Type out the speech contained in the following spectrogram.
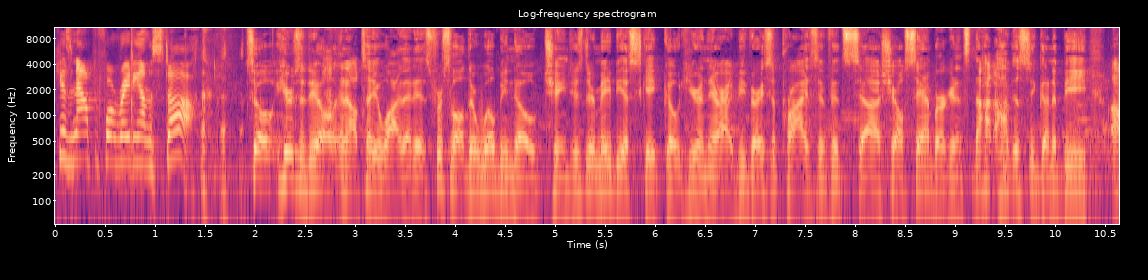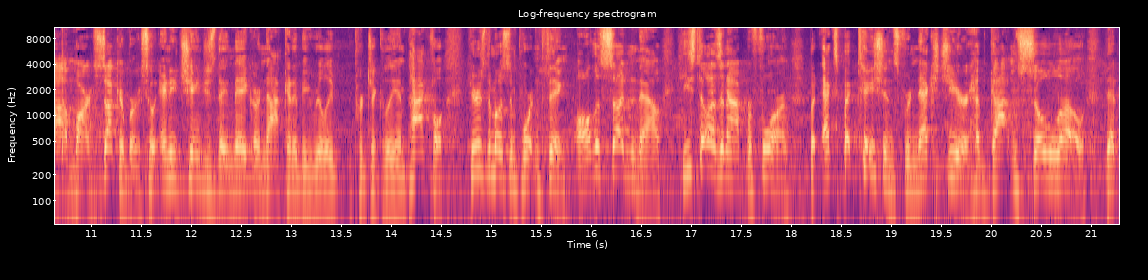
he has an outperform rating on the stock. so here's the deal, and I'll tell you why that is. First of all, there will be no changes. There may be a scapegoat here and there. I'd be very surprised if it's uh, Sheryl Sandberg, and it's not obviously going to be uh, Mark Zuckerberg. So any changes they make are not going to be really particularly impactful. Here's the most important thing. All of a sudden now, he still hasn't outperformed, but expectations for next year have gotten so low that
